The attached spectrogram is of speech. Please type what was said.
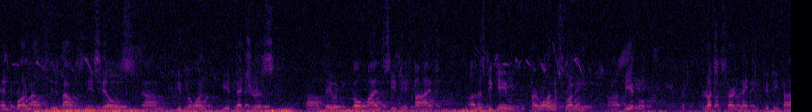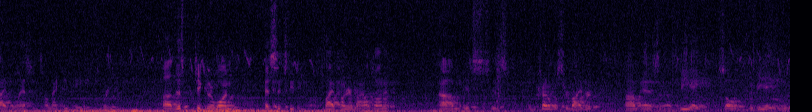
and brought them out to these mountains and these hills. Um, people that want to be adventurous, um, they would go buy the CJ5. Uh, this became our longest running uh, vehicle. The production started in 1955 and lasted until 1983. Uh, this particular one has 6,500 miles on it. Um, it's, it's incredible survivor, um, and it's a V8. So the V8 was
